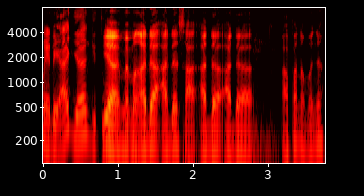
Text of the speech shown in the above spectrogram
pede aja gitu. Iya, memang ada ada ada ada apa namanya?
